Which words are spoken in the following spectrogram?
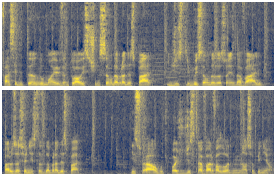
facilitando uma eventual extinção da Bradespar e distribuição das ações da Vale para os acionistas da Bradespar. Isso é algo que pode destravar valor, em nossa opinião.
